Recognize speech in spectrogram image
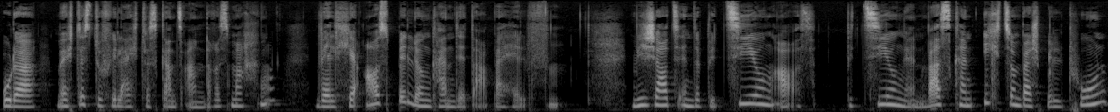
Oder möchtest du vielleicht was ganz anderes machen? Welche Ausbildung kann dir dabei helfen? Wie schaut es in der Beziehung aus? Beziehungen. Was kann ich zum Beispiel tun,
